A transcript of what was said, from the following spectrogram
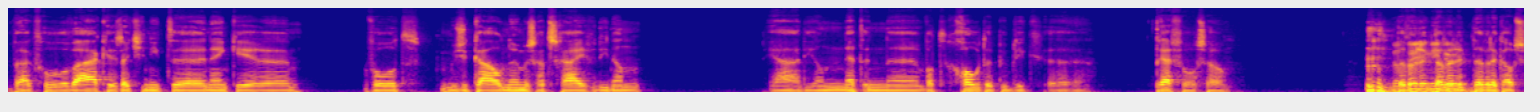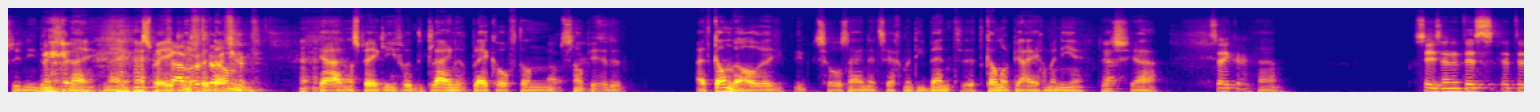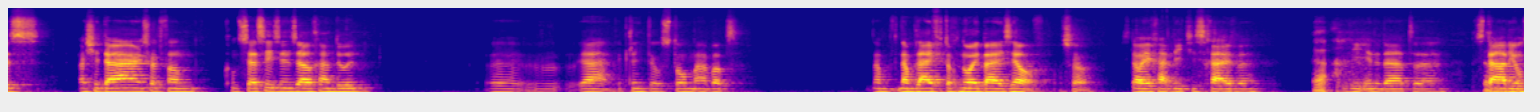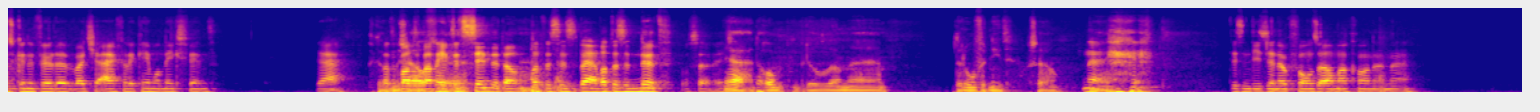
waar ik voor wil waken is dat je niet uh, in één keer uh, bijvoorbeeld muzikaal nummers gaat schrijven die dan, ja, die dan net een uh, wat groter publiek treffen of zo. Dat, dat, wil ik, dat, wil ik, dat wil ik absoluut niet doen. Nee, nee. Dan speel ik liever dan, ja, dan speel ik liever op de kleinere plekken of dan, Absoluut. snap je? De, het kan wel, zoals hij net zegt met die band, het kan op je eigen manier. Dus ja. ja. Zeker. Ja. Precies, en het is, het is, als je daar een soort van concessies in zou gaan doen, uh, ja, dat klinkt heel stom, maar wat, dan, dan blijf je toch nooit bij jezelf of zo. Stel je gaat liedjes schrijven ja. die inderdaad uh, stadions kunnen vullen, wat je eigenlijk helemaal niks vindt ja, wat, mezelf, wat, wat, heeft het zin dan? Ja. Wat, is het, ja, wat is het nut? Of zo, weet ja, daarom. Ik bedoel, dan, uh, dan hoeft het niet of zo. Nee. nee. het is in die zin ook voor ons allemaal gewoon een, uh,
